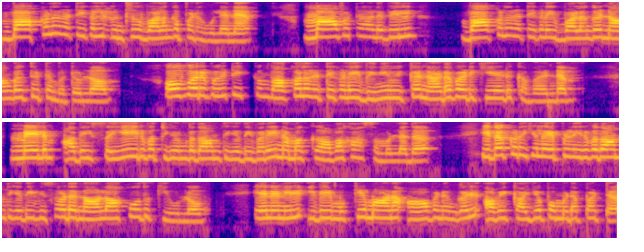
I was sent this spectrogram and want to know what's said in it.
வாக்காளர் அட்டைகள் இன்று வழங்கப்பட உள்ளன. மாவட்ட அளவில் வாக்காளர் அட்டைகளை வழங்க நாங்கள் திட்டமிட்டுள்ளோம். ஒவ்வொரு வீட்டிற்கும் வாக்காளர் அட்டைகளை விநியோகிக்க நடவடிக்கை எடுக்க வேண்டும். மேலும் அதை செய்ய இருபத்தி ஒன்பதாம் தேதி வரை நமக்கு அவகாசம் உள்ளது. இதற்கிடையில் ஏப்ரல் இருபதாம் தேதி விசேட நாளாக ஒதுக்கியுள்ளோம். ஏனெனில் இவை முக்கியமான ஆவணங்கள். அவை கையொப்பமிடப்பட்டு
